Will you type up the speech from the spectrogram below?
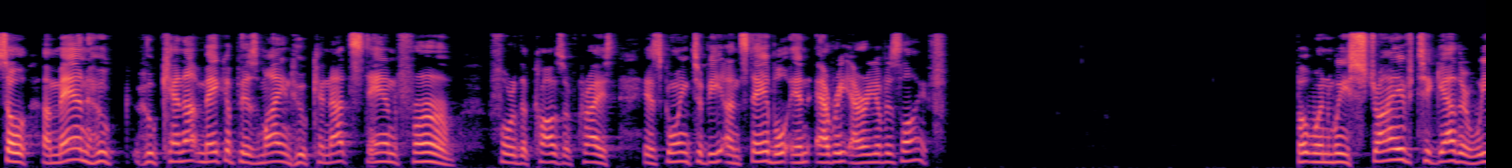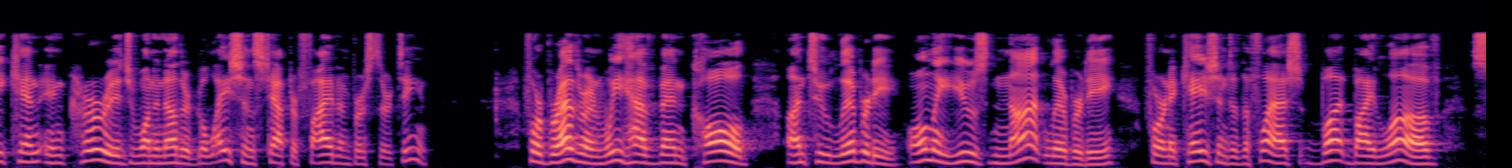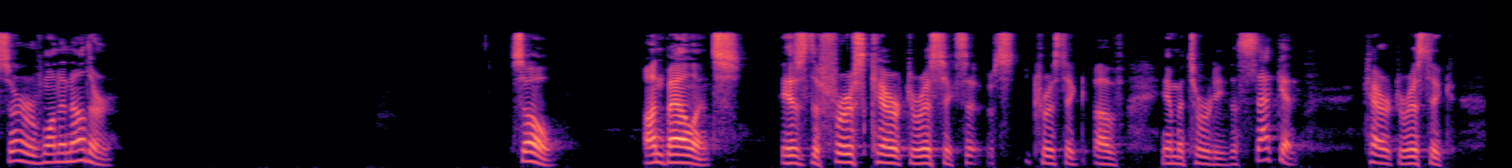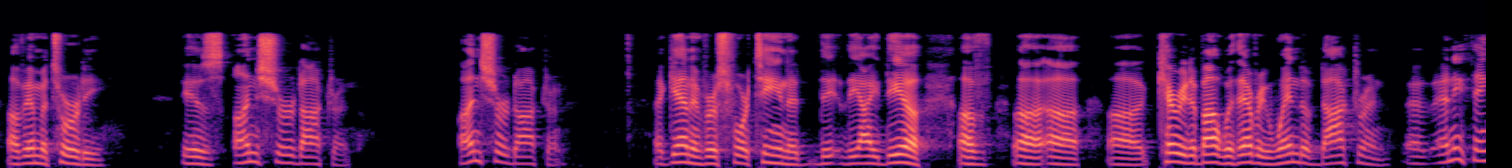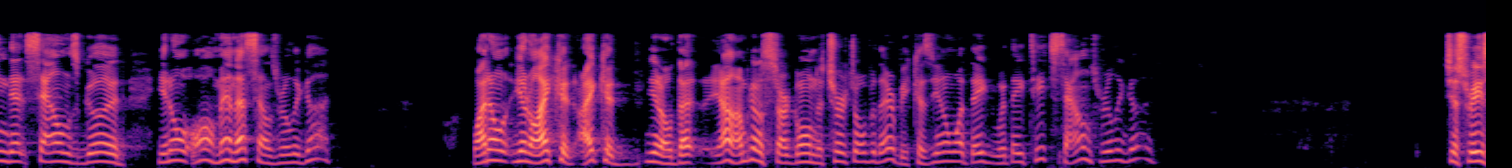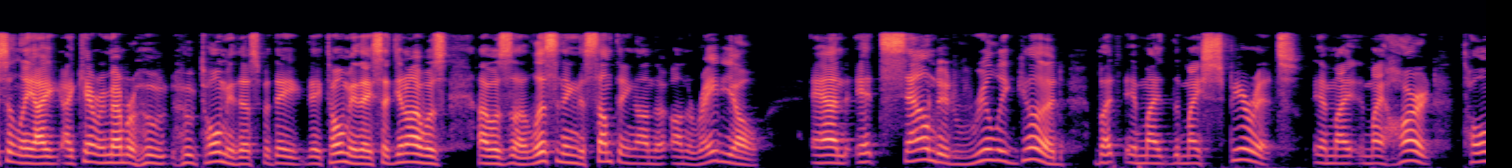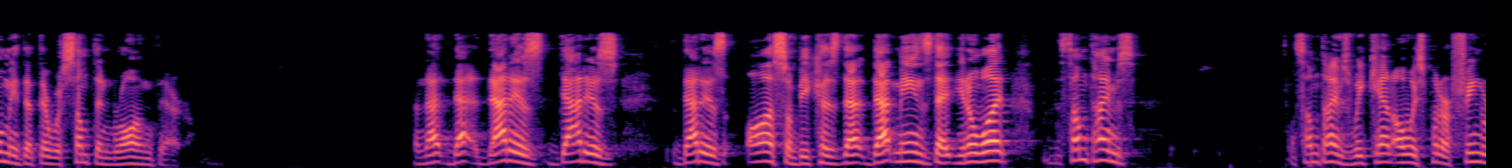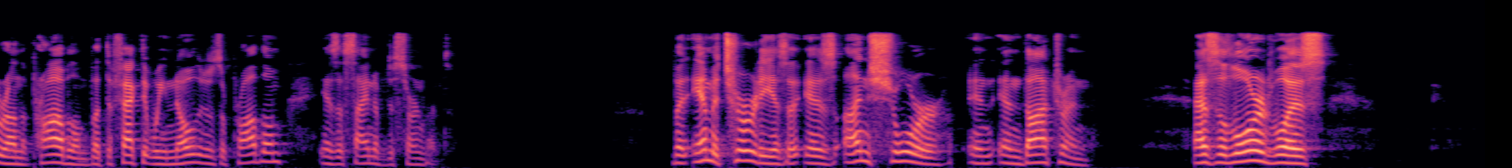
So, a man who, who cannot make up his mind, who cannot stand firm for the cause of Christ, is going to be unstable in every area of his life. But when we strive together, we can encourage one another. Galatians chapter 5 and verse 13. For brethren, we have been called unto liberty, only use not liberty for an occasion to the flesh, but by love serve one another. So, unbalance is the first characteristic of immaturity. The second characteristic of immaturity is unsure doctrine unsure doctrine. Again, in verse 14, the, the idea of uh, uh, uh, carried about with every wind of doctrine. Uh, anything that sounds good, you know, oh man, that sounds really good. Why don't you know? I could, I could, you know, that yeah, I'm going to start going to church over there because you know what they what they teach sounds really good. Just recently, I, I can't remember who who told me this, but they they told me they said, you know, I was I was uh, listening to something on the on the radio, and it sounded really good, but in my my spirit and my my heart told me that there was something wrong there. And that that that is that is that is awesome because that that means that you know what sometimes sometimes we can't always put our finger on the problem, but the fact that we know there's a problem is a sign of discernment. But immaturity is, is unsure in, in doctrine as the Lord was,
